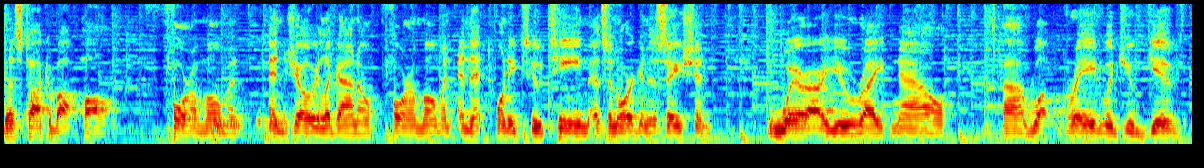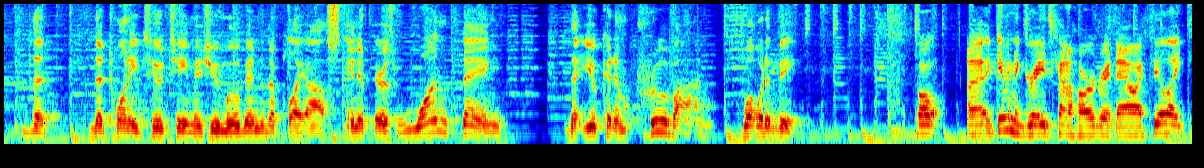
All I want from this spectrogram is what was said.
Let's talk about Paul for a moment and Joey Logano for a moment and that 22 team as an organization. Where are you right now? Uh, what grade would you give the the 22 team as you move into the playoffs? And if there's one thing that you could improve on, what would it be? Well, uh, given the grades kind of hard right now, I feel like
